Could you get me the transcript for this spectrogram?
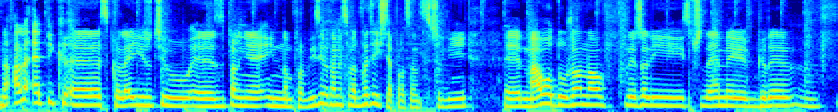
No ale Epic e, z kolei rzucił e, zupełnie inną prowizję, bo tam jest chyba 20%, czyli e, mało dużo, no jeżeli sprzedajemy gry w,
